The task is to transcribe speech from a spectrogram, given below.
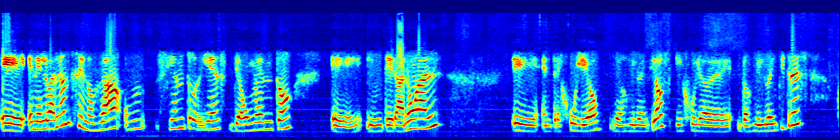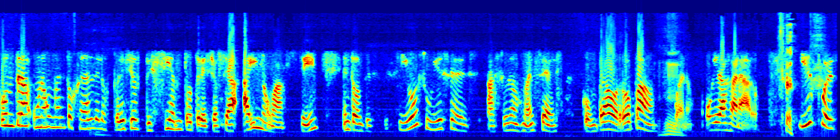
Eh, en el balance nos da un 110 de aumento eh, interanual eh, entre julio de 2022 y julio de 2023 contra un aumento general de los precios de 113, o sea, ahí no más, ¿sí? Entonces, si vos hubieses hace unos meses comprado ropa, bueno, hubieras ganado. y después,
